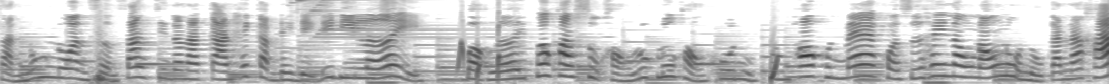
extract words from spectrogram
สันนุ่มนวลเสริมสร้างจินตนาการให้กับเด็กๆ ได้ดีเลย บอกเลยเพื่อความสุขของลูกๆของคุณ คุณพ่อคุณแม่ควรซื้อให้น้องๆหนูๆกันนะคะ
